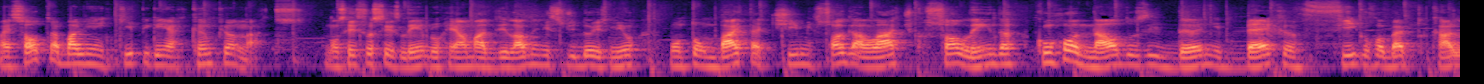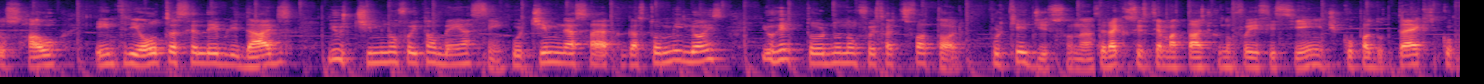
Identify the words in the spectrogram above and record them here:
mas só o trabalho em equipe ganha campeonatos. Não sei se vocês lembram, o Real Madrid lá no início de 2000 montou um baita time, só galáctico, só lenda, com Ronaldo, Zidane, Beckham, Figo, Roberto Carlos, Raul, entre outras celebridades, e o time não foi tão bem assim. O time nessa época gastou milhões e o retorno não foi satisfatório. Por que disso, né? Será que o sistema tático não foi eficiente, culpa do técnico?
